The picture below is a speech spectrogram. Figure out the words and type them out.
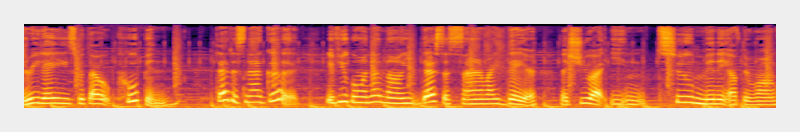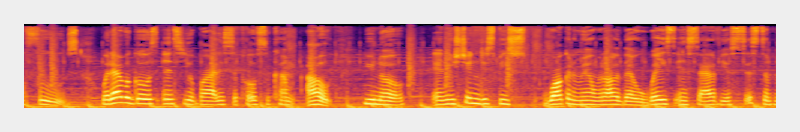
three days without pooping. That is not good. If you're going that long, that's a sign right there that you are eating too many of the wrong foods. Whatever goes into your body is supposed to come out, you know, and you shouldn't just be walking around with all of that waste inside of your system.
